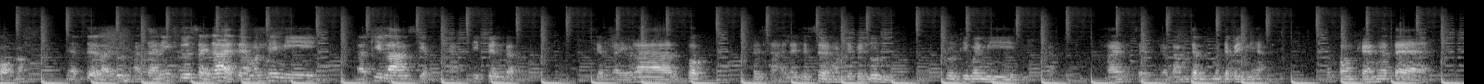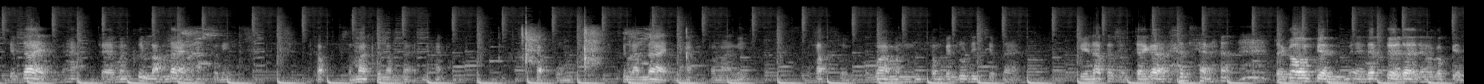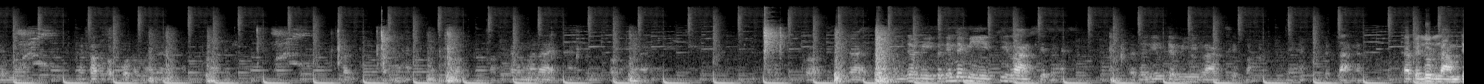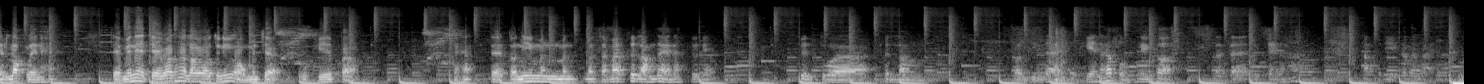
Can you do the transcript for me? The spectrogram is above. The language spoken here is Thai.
บอกเนาะแอดเตอร์หลายรุ่นแต่อันนี่คือใส่ได้แต่มันไม่มีที่รางเสียบนะที่เป็นแบบเสียบใส่เวลาพวกไฟฉายอะไรเลเซอร์ทำจะเป็นรุ่นรุ่นที่ไม่มีแบบท้ายเสร็จเดี๋ยวมันจะมันจะเป็นอย่างนี้ฮะกระฟองแคนนะแต่เสียบได้นะฮะแต่มันขึ้นลำได้นะฮะตัวนี้ครับสามารถขึ้นลำได้นะฮะครับผมขึ้นลำได้นะฮะประมาณนี้ครับผมว่ามันต้องเป็นรุ่นที่เสียบได้ เปลี่ยนนะถ้าสนใจก็แต่นะแต่ก็มันเปลี่ยนอะแดปเตอร์ได้แล้วก็เปลี่ยนออกมานะครับก็กดออกมาได้ครับข้างมาได้นะก็ได้มันจะมีตัวนี้ไม่มีที่รางเสียบนะฮะแต่ตัวนี้จะมีรางเสียบนะนะฮะจะต่างกัน ถ้าเป็นรุ่นรางมันจะล็อกเลยนะฮะแต่ไม่แน่ใจว่าถ้าเราเอาตัวนี้ออกมันจะโอเคหรือเปล่านะฮะแต่ตอนนี้มันมันมันสามารถขึ้นลำได้นะตัวเนี้ยขึ้นตัวขึ้นลำ ตอยิงได้โอเคนะครับผมงั้นก็แล้วแต่ใจนะครับวันนี้ก็เป็นไหน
